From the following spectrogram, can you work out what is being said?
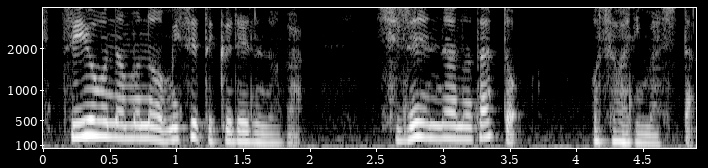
必要なものを見せてくれるのが自然なのだと教わりました。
